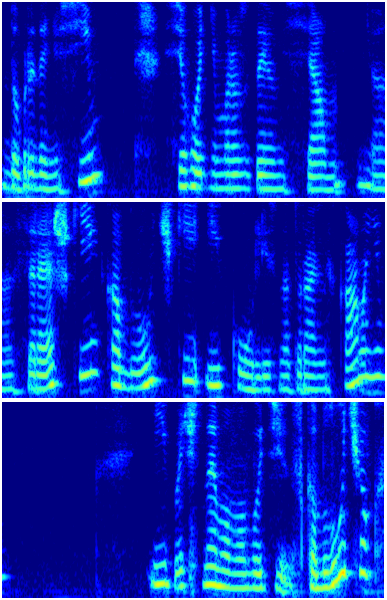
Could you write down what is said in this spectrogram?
Добрий день усім. Сьогодні ми роздивимося е, сережки, каблучки і кулі з натуральних каменів. І почнемо, мабуть, з каблучок.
